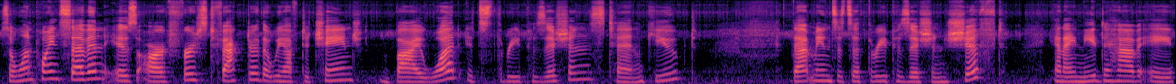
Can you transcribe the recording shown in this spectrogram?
So 1.7 is our first factor that we have to change by what? It's three positions, 10 cubed. That means it's a three position shift, and I need to have a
